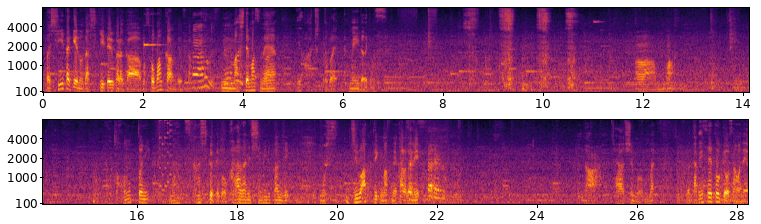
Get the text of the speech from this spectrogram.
っぱり椎茸の出汁効いてるからかもうそば感ですか。あそうですね、うん増してますね。い。やーちょっとこれ麺いただきます。あーうまっ。本当にしくてこう体に染みる感じ。もうじわってきますね体に。あーチャーシューもうまい。竹製東京さんはね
